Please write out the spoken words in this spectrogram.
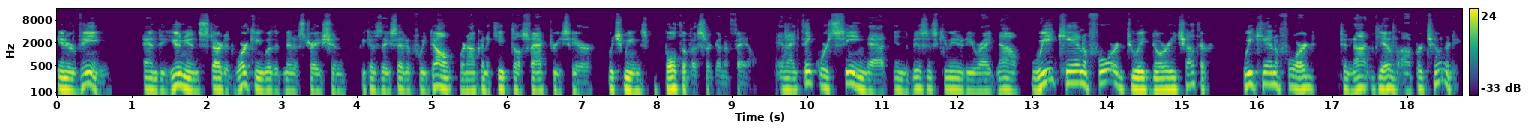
intervene and the unions started working with administration because they said if we don't, we're not going to keep those factories here, which means both of us are going to fail. And I think we're seeing that in the business community right now. We can't afford to ignore each other. We can't afford to not give opportunity.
